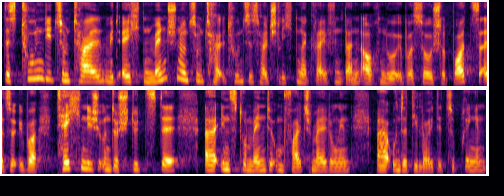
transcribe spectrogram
Das tun die zum Teil mit echten Menschen und zum Teil tun sie es halt schlicht und ergreifend dann auch nur über Social Bots, also über technisch unterstützte äh, Instrumente, um Falschmeldungen äh, unter die Leute zu bringen.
